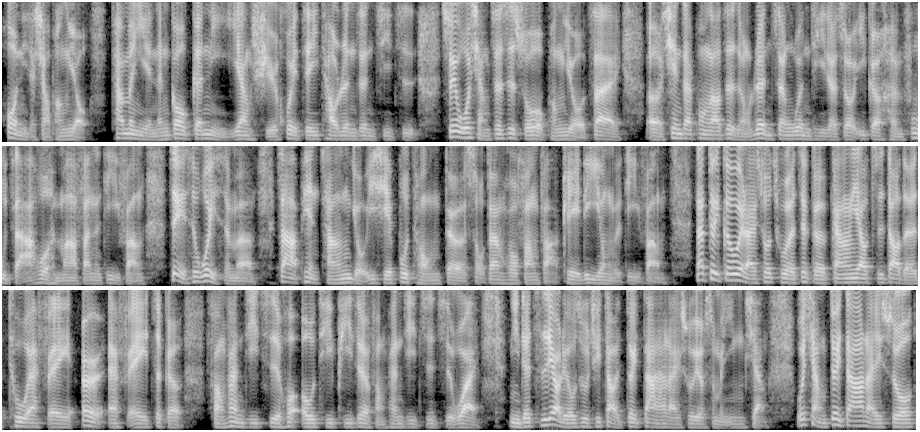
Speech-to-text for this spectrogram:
或你的小朋友，他们也能够跟你一样学会这一套认证机制。所以，我想这是所有朋友在呃现在碰到这种认证问题的时候，一个很复杂或很麻烦的地方。这也是为什么诈骗常有一些不同的手段或方法可以利用的地方。那对各位来说，除了这个刚刚要知道的 Two FA、二 FA 这个防范机制或 OTP 这个防范机制之外，你的资料流出去到底对大家来说有什么影响？我想对大家来说，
